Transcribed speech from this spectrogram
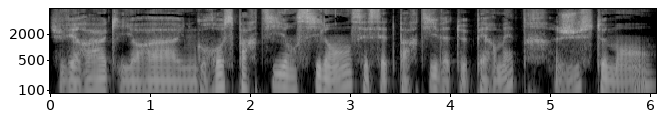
Tu verras qu'il y aura une grosse partie en silence et cette partie va te permettre justement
